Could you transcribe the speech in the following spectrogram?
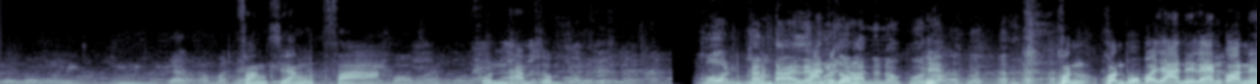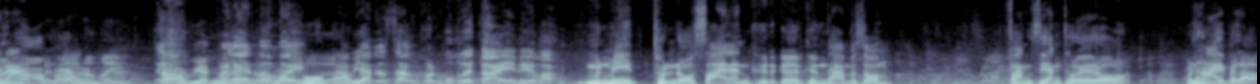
เลยนอืย่างเขามาฟังเสียงฝ่าคนทำส้ม คุณขันตายแล้วคนกรส้มนนั่นคุณคนคนผู้ประหยัดนี่แลนก่อนนี่นะ เอาไปทำไมจะเอเวียงไปแล่นมาใหม่โอ้เอาอยาก จะสร้างคนบ่เคยไต่นี่ว่ะมันมีทอร์นาโดซ้ายแลนขึ้นเกิดขึ้นทำส้ม ฟังเสียงทอร์นาโดมันหายไปแล้ว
